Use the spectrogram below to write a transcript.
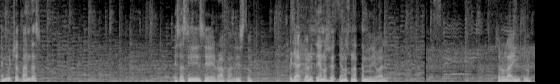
hay muchas bandas. Es así, dice Rafa, listo. Pues ya, ya ahorita ya no, ya no suena tan medieval. Solo la intro.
